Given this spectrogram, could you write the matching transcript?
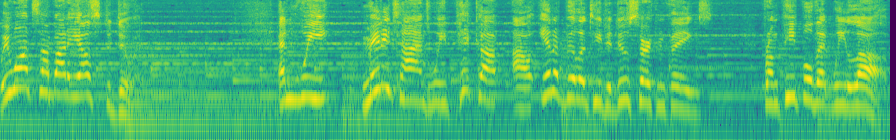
We want somebody else to do it. And we, many times, we pick up our inability to do certain things from people that we love,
